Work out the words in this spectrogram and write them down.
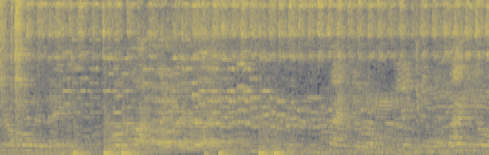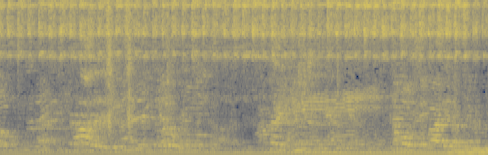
Thank you. Come on, somebody.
